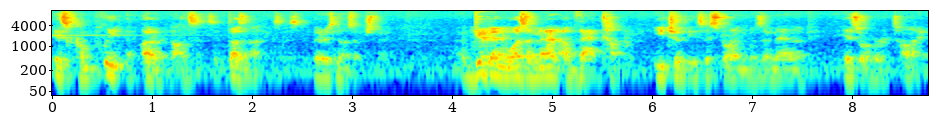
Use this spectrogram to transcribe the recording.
is complete and utter nonsense. It does not exist. There is no such thing. Gibbon was a man of that time. Each of these historians was a man of his or her time.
